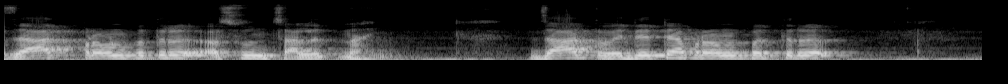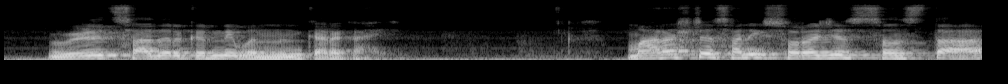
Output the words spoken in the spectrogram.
जात प्रमाणपत्र असून चालत नाही. जात वैधता प्रमाणपत्र वेळेत सादर करणे बंधनकारक आहे. महाराष्ट्र स्थानिक स्वराज्य संस्था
